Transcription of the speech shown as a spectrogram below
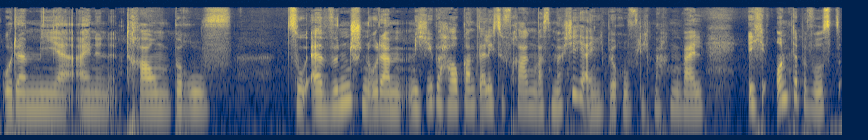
oder mir einen Traumberuf zu erwünschen oder mich überhaupt ganz ehrlich zu fragen, was möchte ich eigentlich beruflich machen, weil ich unterbewusst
